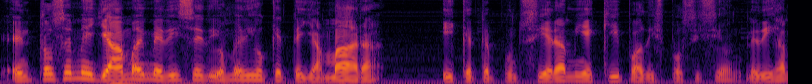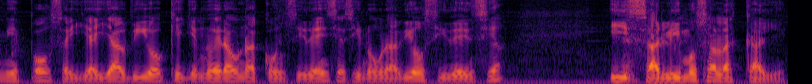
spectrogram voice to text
Entonces me llama y me dice, Dios me dijo que te llamara y que te pusiera mi equipo a disposición. Le dije a mi esposa y ella vio que no era una coincidencia, sino una diosidencia y salimos a las calles.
